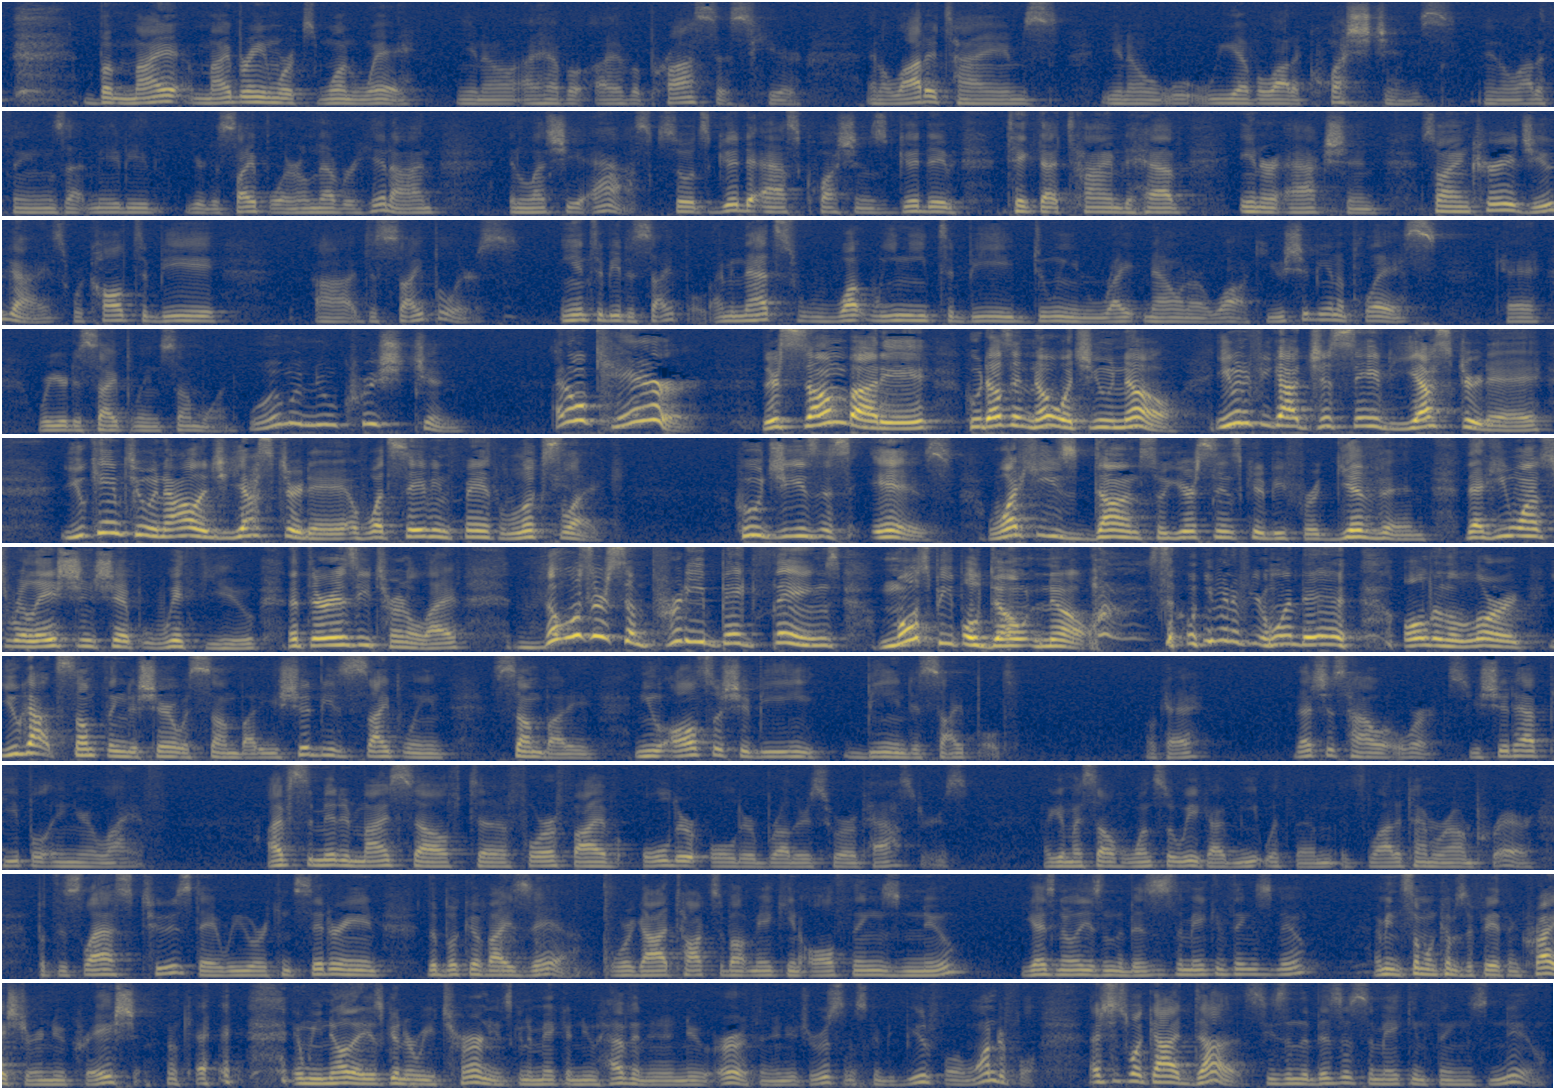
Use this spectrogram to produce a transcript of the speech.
but my, my brain works one way. You know, I have, a, I have a process here. And a lot of times, you know, we have a lot of questions and a lot of things that maybe your disciple or will never hit on unless you ask. So it's good to ask questions, good to take that time to have interaction. So I encourage you guys, we're called to be uh, disciplers and to be discipled. I mean, that's what we need to be doing right now in our walk. You should be in a place, okay, where you're discipling someone. Well, I'm a new Christian. I don't care. There's somebody who doesn't know what you know. Even if you got just saved yesterday, you came to a knowledge yesterday of what saving faith looks like, who Jesus is, what he's done so your sins could be forgiven, that he wants a relationship with you, that there is eternal life. Those are some pretty big things most people don't know. so even if you're one day old in the Lord, you got something to share with somebody. You should be discipling somebody. And you also should be being discipled. Okay? That's just how it works. You should have people in your life. I've submitted myself to four or five older, older brothers who are pastors. I give myself once a week, I meet with them. It's a lot of time around prayer. But this last Tuesday, we were considering the book of Isaiah, where God talks about making all things new. You guys know He's in the business of making things new? I mean, someone comes to faith in Christ, you're a new creation, okay? And we know that he's going to return. He's going to make a new heaven and a new earth and a new Jerusalem. It's going to be beautiful and wonderful. That's just what God does. He's in the business of making things new.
